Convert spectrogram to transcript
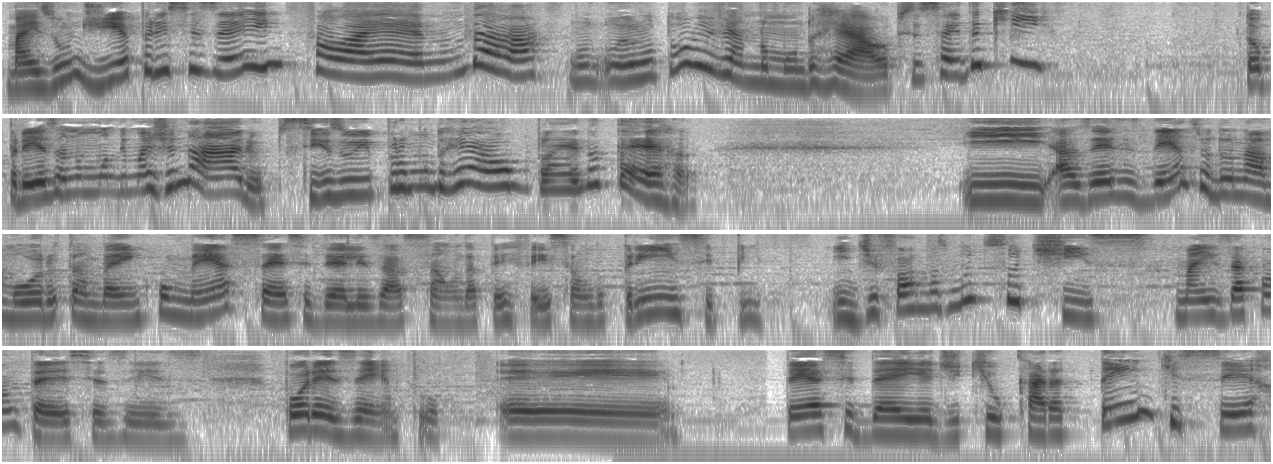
Mas um dia precisei falar, é, não dá, eu não tô vivendo no mundo real, eu preciso sair daqui. Tô presa no mundo imaginário, preciso ir para o mundo real, pro planeta Terra. E às vezes dentro do namoro também começa essa idealização da perfeição do príncipe e de formas muito sutis, mas acontece às vezes. Por exemplo, é, ter essa ideia de que o cara tem que ser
